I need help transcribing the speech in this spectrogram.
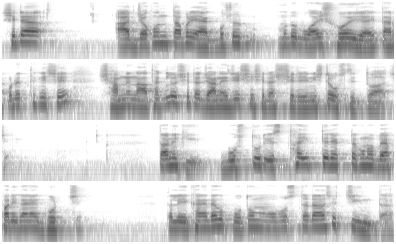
সেটা আর যখন তারপরে এক বছর মতো বয়স হয়ে যায়, তারপরের থেকে সে সামনে না থাকলেও সেটা জানে যে সে সেটা সেটা জিনিসটা অস্তিত্ব আছে। তাহলে কি? বস্তুর স্থায়িত্বের একটা কোনো ব্যাপার এখানে ঘটছে। তাহলে এখানে দেখো প্রথম অবস্থাটা আছে চিন্তার।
